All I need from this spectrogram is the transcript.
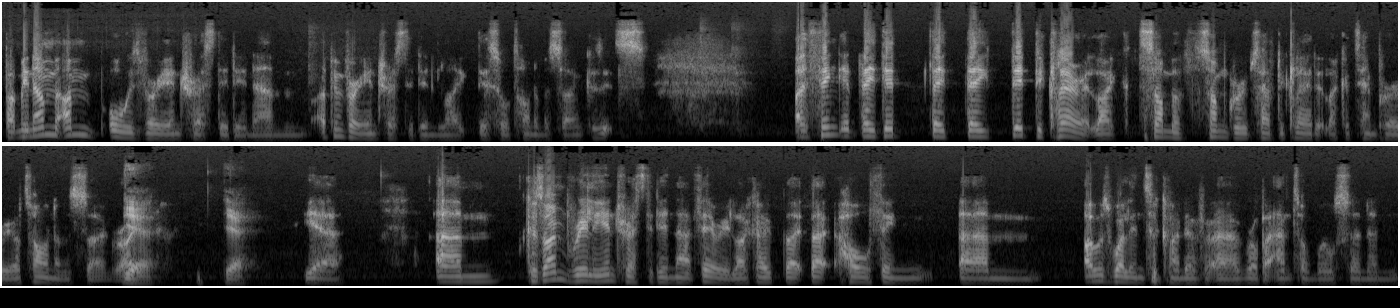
But I mean, I'm I'm always very interested in. Um, I've been very interested in like this autonomous zone because it's. I think it, they did they, they did declare it like some of some groups have declared it like a temporary autonomous zone, right? Yeah. Yeah. Yeah. Because I'm really interested in that theory. Like, I, like that whole thing. Um, I was well into kind of uh, Robert Anton Wilson and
